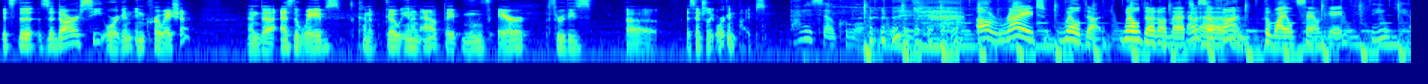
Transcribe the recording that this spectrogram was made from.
It's the Zadar Sea organ in Croatia. And uh, as the waves kind of go in and out, they move air through these uh, essentially organ pipes. That is so cool. All right. Well done. Well done on that. That was so uh, fun. The wild sound game. Thank you.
